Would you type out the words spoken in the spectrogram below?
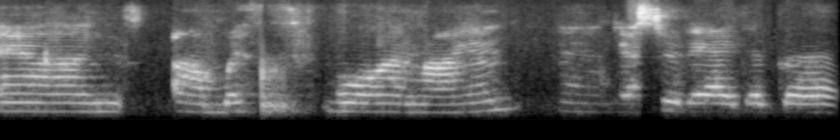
and um, with Lauren Ryan. And yesterday I did the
